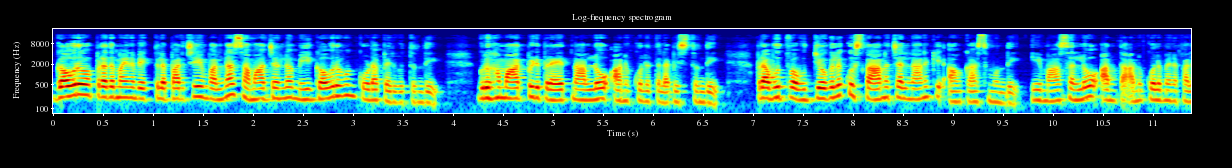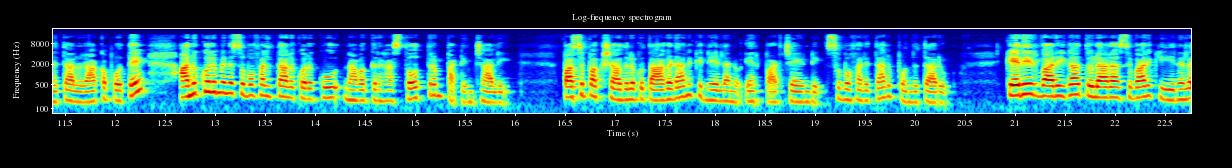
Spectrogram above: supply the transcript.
గౌరవప్రదమైన వ్యక్తుల పరిచయం వలన సమాజంలో మీ గౌరవం కూడా పెరుగుతుంది. గృహ మార్పిడి ప్రయత్నాల్లో అనుకూలత లభిస్తుంది. ప్రభుత్వ ఉద్యోగులకు స్థానచలనానికి అవకాశం ఉంది. ఈ మాసంలో అంత అనుకూలమైన ఫలితాలు రాకపోతే అనుకూలమైన శుభ ఫలితాల కొరకు నవగ్రహ స్తోత్రం పఠించాలి. పశుపక్షాదులకు తాగడానికి నీళ్ళను ఏర్పాటు చేయండి. శుభ ఫలితాలు పొందుతారు. కెరీర్ వారీగా తులారాశి వారికి ఈ నెల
